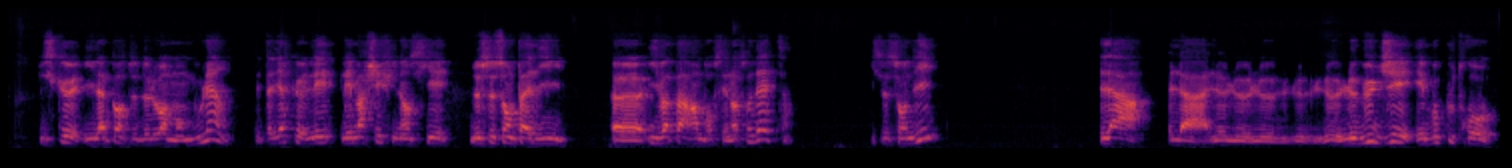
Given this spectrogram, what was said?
puisqu'il apporte de l'eau à mon moulin. C'est-à-dire que les, marchés financiers ne se sont pas dit euh, il ne va pas rembourser notre dette. Ils se sont dit là, le, le, budget est beaucoup trop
